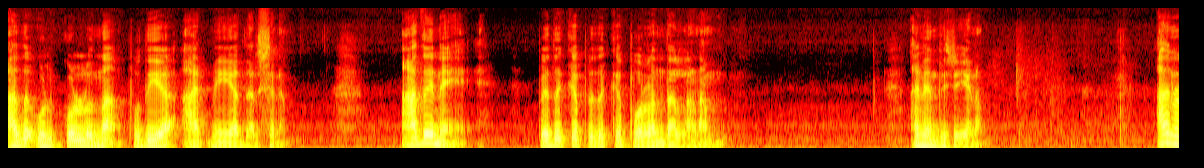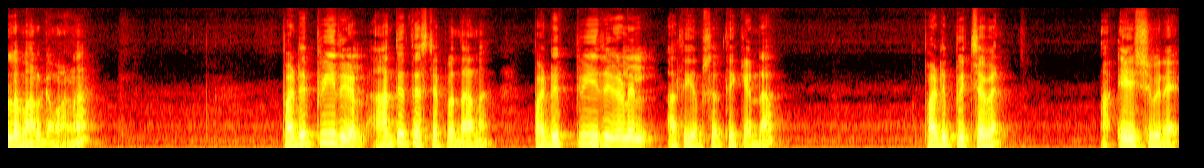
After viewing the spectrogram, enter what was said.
അത് ഉൾക്കൊള്ളുന്ന പുതിയ ആത്മീയ ദർശനം അതിനെ പെതുക്കെ പെതുക്കെ പുറന്തള്ളണം. അതിനെന്ത് ചെയ്യണം? അതിനുള്ള മാർഗമാണ് പഠിപ്പീരുകൾ. ആദ്യത്തെ സ്റ്റെപ്പ് എന്താണ്? പഠിപ്പീരുകളിൽ അധികം ശ്രദ്ധിക്കേണ്ട പഠിപ്പിച്ചവൻ യേശുവിനെ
